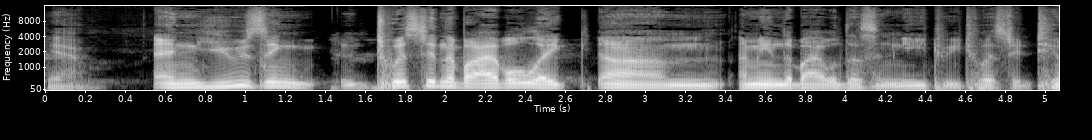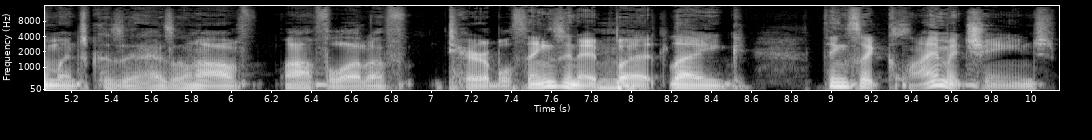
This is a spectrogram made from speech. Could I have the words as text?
Yeah. and using twisting the bible like um i mean the bible doesn't need to be twisted too much because it has an aw- awful lot of terrible things in it Mhm. but like things like climate change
